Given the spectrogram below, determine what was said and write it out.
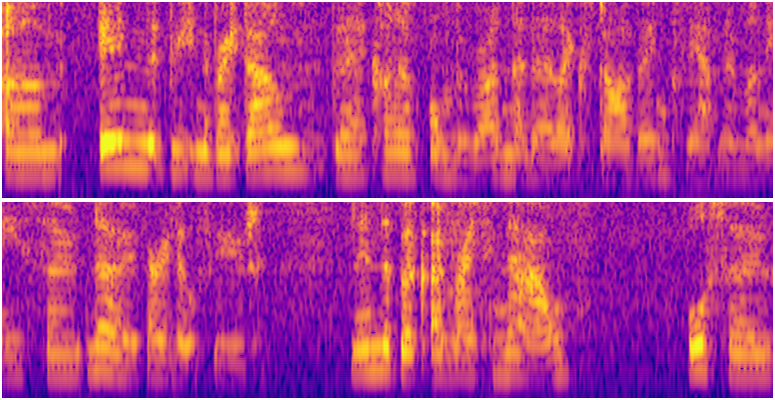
Um, in Beauty and the Breakdown, they're kind of on the run and they're like starving because they have no money, so no, very little food. And in the book I'm writing now, also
